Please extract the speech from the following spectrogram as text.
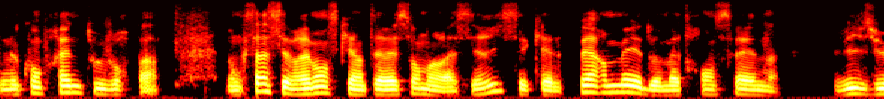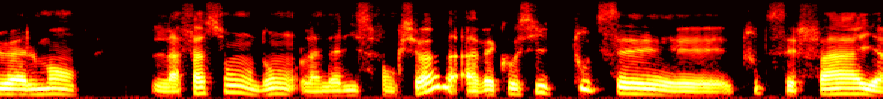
ils ne comprennent toujours pas. Donc ça, c'est vraiment ce qui est intéressant dans la série, c'est qu'elle permet de mettre en scène visuellement la façon dont l'analyse fonctionne, avec aussi toutes ces, toutes ces failles,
